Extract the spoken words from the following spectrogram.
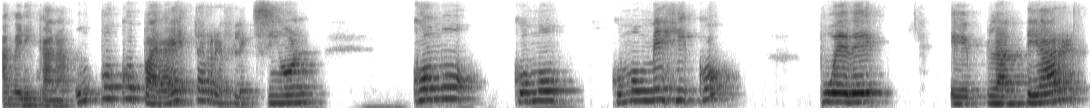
Americana. Un poco para esta reflexión, cómo, cómo, cómo México puede eh, plantear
